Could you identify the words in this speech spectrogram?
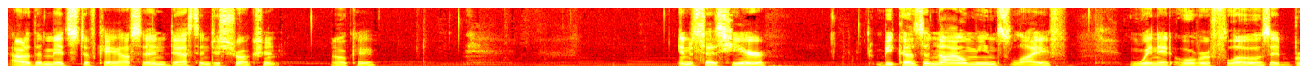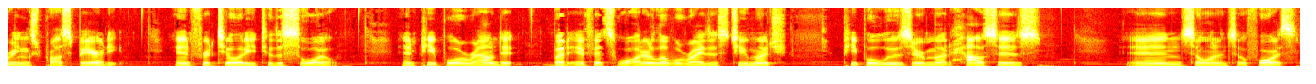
out of the midst of chaos and death and destruction. Okay? And it says here, because the Nile means life, when it overflows, it brings prosperity and fertility to the soil and people around it. But if its water level rises too much, people lose their mud houses and so on and so forth.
